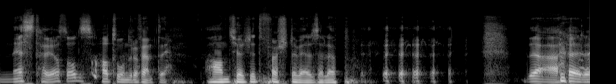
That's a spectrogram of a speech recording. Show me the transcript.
nest høyest odds, har 250. Han kjører sitt første VRC-løp. Det er,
